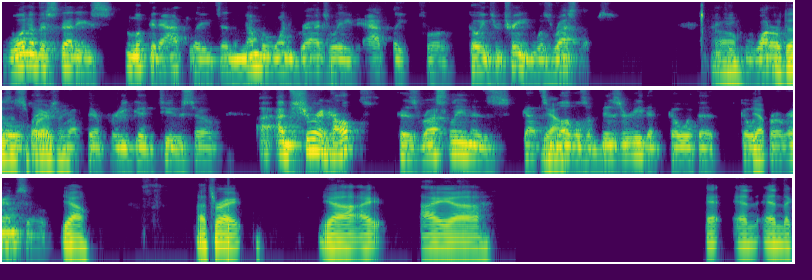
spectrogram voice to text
one of the studies looked at athletes and the number one graduating athlete for going through training was wrestlers i think Oh, water that polo players me. were up there pretty good too so I, i'm sure it helped because wrestling has got some Yeah. levels of misery that go with the go with Yep. the program so Yeah. That's right. Yeah, I I uh and and the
